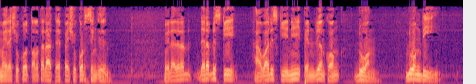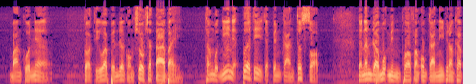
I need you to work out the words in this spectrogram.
ไม่ได้ชุกรต่ออัลลอฮฺตาลาแต่ไปชุกรสิ่งอื่น เวลาได้รับได้รับริสกี หาว่าริสกีนี้เป็นเรื่องของดวงดวงดี บางคนเนี่ยก็ถือว่าเป็นเรื่องของโชคชะตาไป ทั้งหมดนี้เนี่ยเพื่อที่จะเป็นการทดสอบ ดังนั้นเรามุมินพอฟังองค์การนี้พี่น้องครับ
